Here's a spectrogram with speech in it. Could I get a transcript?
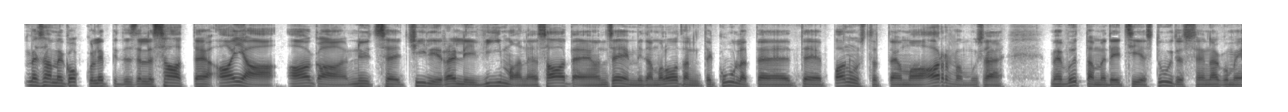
me saame kokku leppida selle saate aja, aga nüüd see Tšiili ralli viimane saade on see, mida ma loodan, et te kuulate, te panustate oma arvamuse. me võtame teid siia stuudiosse, nagu me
